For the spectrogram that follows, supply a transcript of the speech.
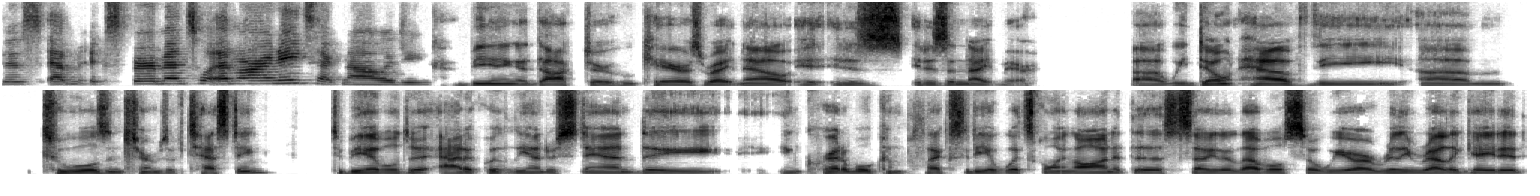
this experimental mRNA technology. Being a doctor who cares right now, it, it is it is a nightmare. Uh, we don't have the um, tools in terms of testing to be able to adequately understand the incredible complexity of what's going on at the cellular level. So we are really relegated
